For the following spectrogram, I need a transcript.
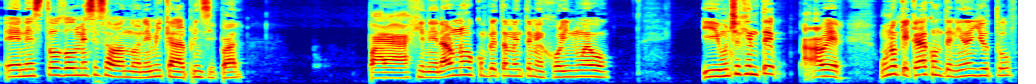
en estos dos meses abandoné mi canal principal para generar uno completamente mejor y nuevo. Y mucha gente, a ver, uno que crea contenido en YouTube,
